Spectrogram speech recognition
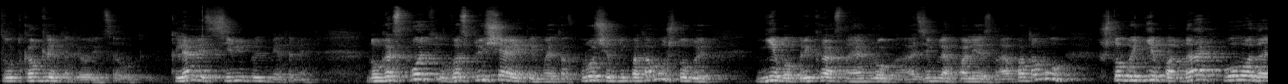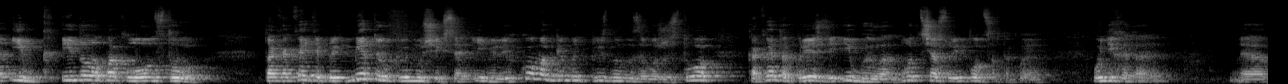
Тут конкретно говорится, вот, клялись всеми предметами. Но Господь воспрещает им это, впрочем, не потому, чтобы небо прекрасно и огромно, а земля полезна, а потому, чтобы не подать повода им к идолопоклонству, так как эти предметы у ими легко могли быть признаны за божество, как это прежде и было. Ну, вот сейчас у японцев такое. У них это э,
